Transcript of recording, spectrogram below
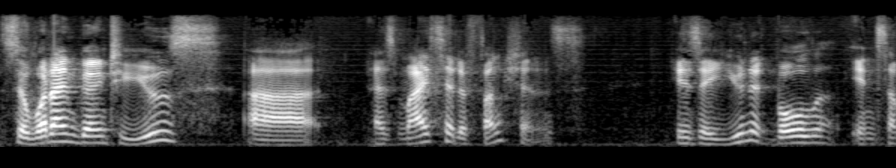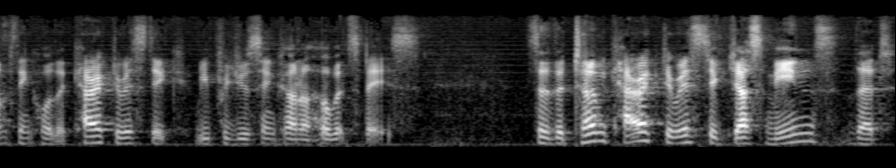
So what I'm going to use uh, as my set of functions is a unit ball in something called a characteristic reproducing kernel Hilbert space. So the term characteristic just means that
